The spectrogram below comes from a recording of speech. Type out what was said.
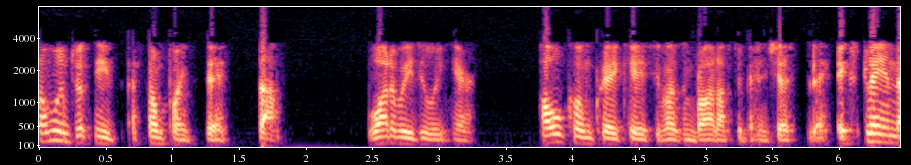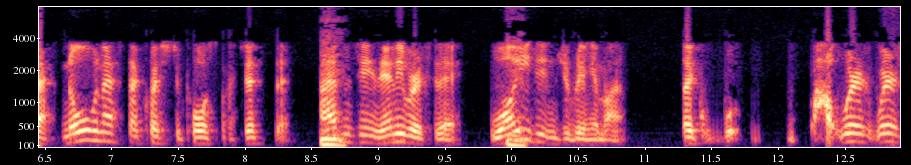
Someone just needs, at some point, to say, stop. What are we doing here? How come Craig Casey wasn't brought off the bench yesterday? Explain that. No one asked that question post match yesterday. Mm. I haven't seen it anywhere today. Why didn't you bring him on? Like, how, where, where,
